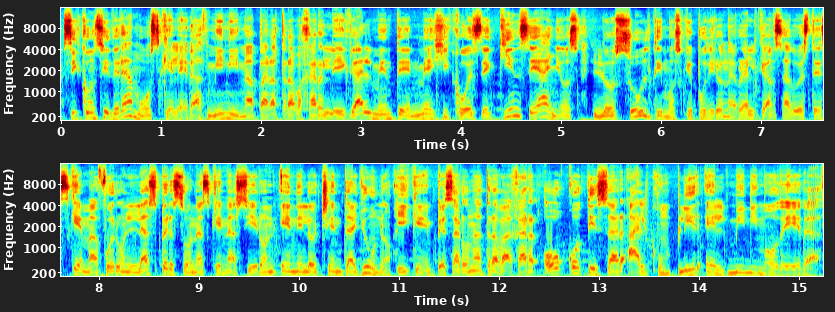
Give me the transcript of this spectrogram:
Si consideramos que la edad mínima para trabajar legalmente en México es de 15 años, los últimos que pudieron haber alcanzado este esquema fueron las personas que nacieron en el 81 y que empezaron a trabajar o cotizar al cumplir el mínimo de edad.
